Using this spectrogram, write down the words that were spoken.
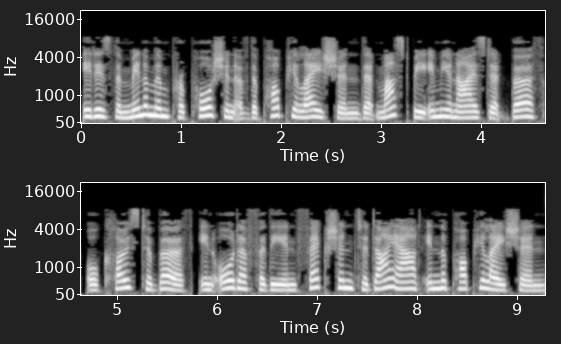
It is the minimum proportion of the population that must be immunized at birth or close to birth in order for the infection to die out in the population.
